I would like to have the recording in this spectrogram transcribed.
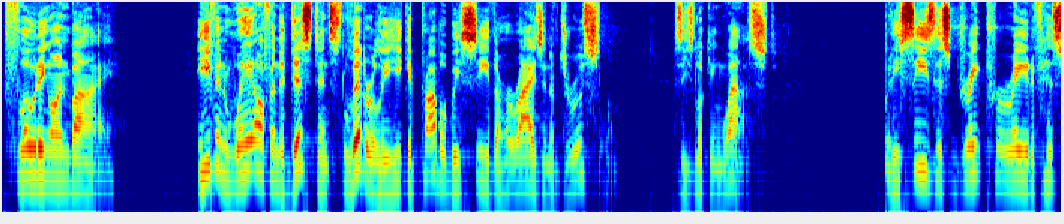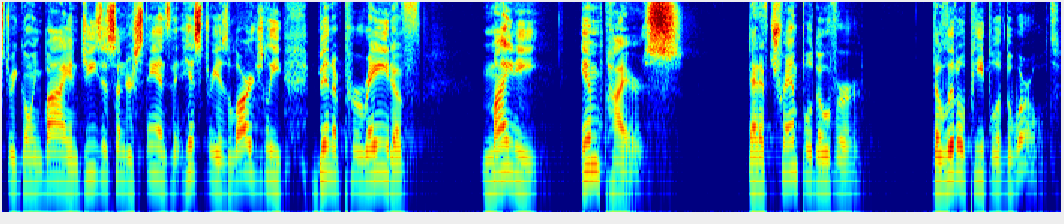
floating on by. Even way off in the distance, literally, he could probably see the horizon of Jerusalem as he's looking west. But he sees this great parade of history going by, and Jesus understands that history has largely been a parade of mighty empires that have trampled over the little people of the world.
